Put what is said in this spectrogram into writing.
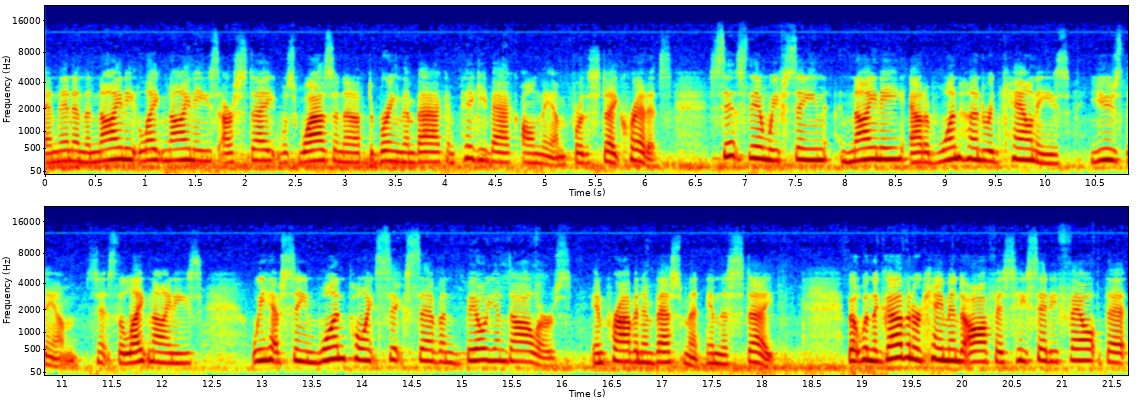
and then in the 90, late 90s, our state was wise enough to bring them back and piggyback on them for the state credits. Since then, we've seen 90 out of 100 counties use them. Since the late 90s, we have seen $1.67 billion in private investment in the state. But when the governor came into office, he said he felt that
